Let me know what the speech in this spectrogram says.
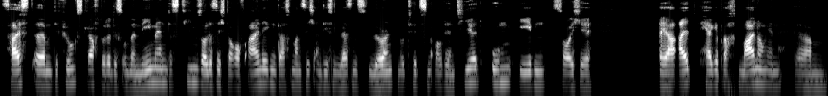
Das heißt, ähm, die Führungskraft oder das Unternehmen, das Team sollte sich darauf einigen, dass man sich an diesen Lessons Learned Notizen orientiert, um eben solche ja, althergebrachten Meinungen ähm,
